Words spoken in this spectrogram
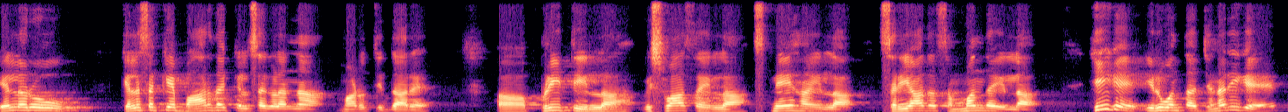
ಎಲ್ಲರೂ ಕೆಲಸಕ್ಕೆ ಬಾರದ ಕೆಲಸಗಳನ್ನ ಮಾಡುತ್ತಿದ್ದಾರೆ. ಆ, ಪ್ರೀತಿ ಇಲ್ಲ, ವಿಶ್ವಾಸ ಇಲ್ಲ, ಸ್ನೇಹ ಇಲ್ಲ, ಸರಿಯಾದ ಸಂಬಂಧ ಇಲ್ಲ. ಹೀಗೆ ಇರುವಂತ ಜನರಿಗೆ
